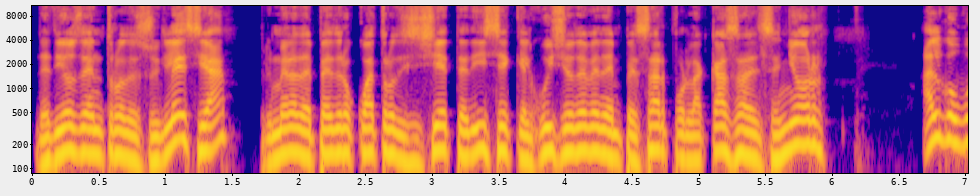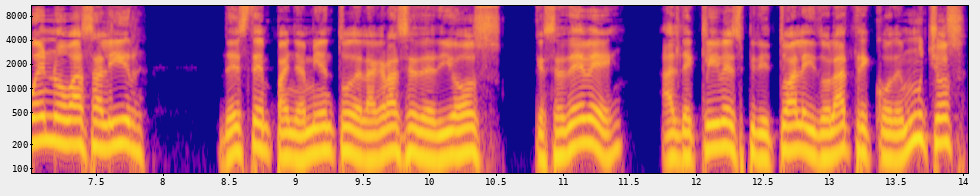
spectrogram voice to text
de Dios dentro de su iglesia. Primera de Pedro 4:17 dice que el juicio debe de empezar por la casa del Señor. Algo bueno va a salir de este empañamiento de la gracia de Dios que se debe al declive espiritual e idolátrico de muchos.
